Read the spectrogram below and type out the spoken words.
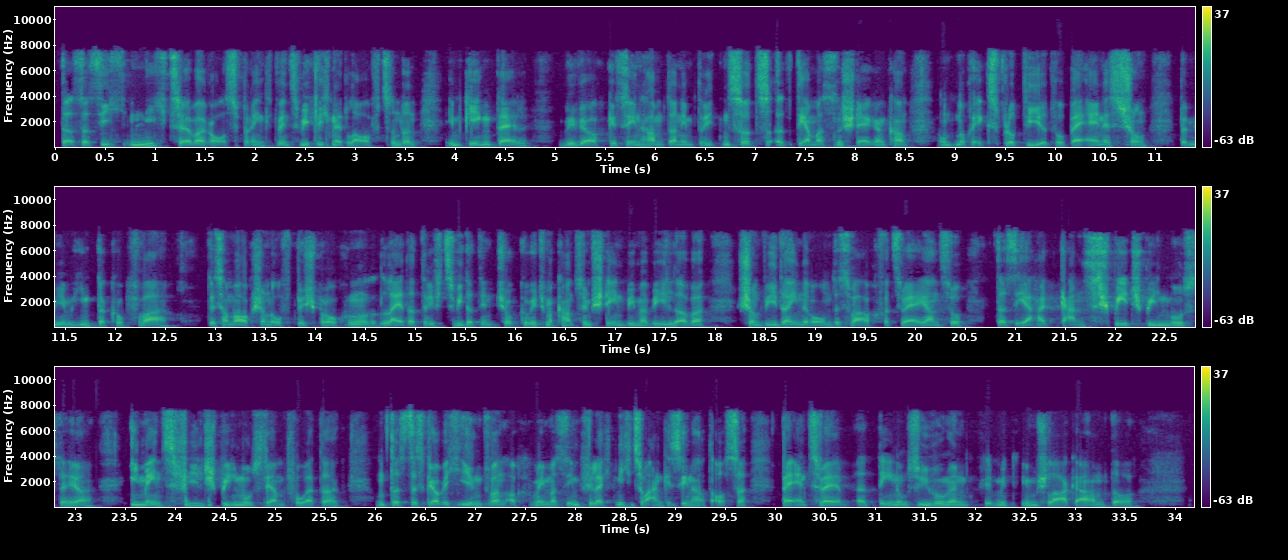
dass er sich nicht selber rausbringt, wenn es wirklich nicht läuft, sondern im Gegenteil, wie wir auch gesehen haben, dann im dritten Satz äh, dermaßen steigern kann und noch explodiert. Wobei eines schon bei mir im Hinterkopf war, das haben wir auch schon oft besprochen. Leider trifft es wieder den Djokovic. Man kann zu ihm stehen, wie man will, aber schon wieder in Rom, das war auch vor zwei Jahren so, dass er halt ganz spät spielen musste, ja. Immens viel spielen musste am Vortag. Und dass das, glaube ich, irgendwann, auch wenn man es ihm vielleicht nicht so angesehen hat, außer bei ein, zwei äh, Dehnungsübungen mit im Schlagarm da,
